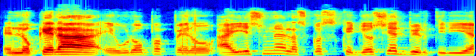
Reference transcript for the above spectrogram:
en lo que era Europa, pero ahí es una de las cosas que yo sí advertiría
